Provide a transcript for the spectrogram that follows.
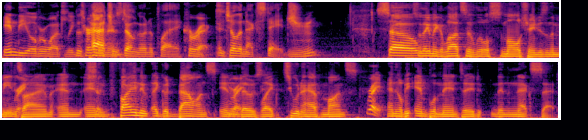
in the Overwatch League. those patches don't go into play. Correct. Until the next stage. Mhm. So, So they make lots of little small changes in the meantime, and and find a, a good balance in Right. those like two and a half months, Right. And they'll be implemented in the next set.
